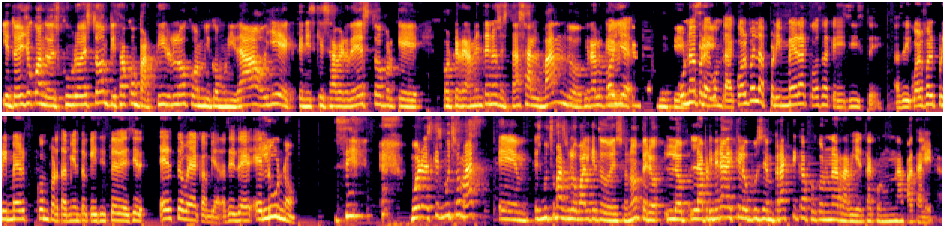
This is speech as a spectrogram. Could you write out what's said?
y entonces yo cuando descubro esto empiezo a compartirlo con mi comunidad, oye, tenéis que saber de esto porque porque realmente nos está salvando, que era lo que Oye, una pregunta, ¿cuál fue la primera cosa que hiciste? Así, ¿cuál fue el primer comportamiento que hiciste de decir, este voy a cambiar? Así, el uno. Sí, bueno, es que es mucho más, eh, es mucho más global que todo eso, ¿no? Pero la primera vez que lo puse en práctica fue con una rabieta, con una pataleta.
